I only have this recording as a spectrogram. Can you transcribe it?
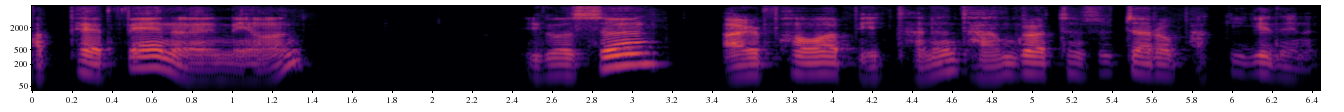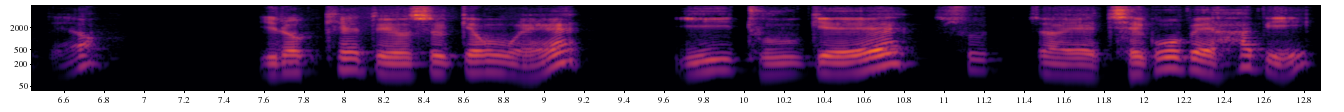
앞에 빼내면 이것은 알파와 베타는 다음과 같은 숫자로 바뀌게 되는데요. 이렇게 되었을 경우에 이 두 개의 숫자의 제곱의 합이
